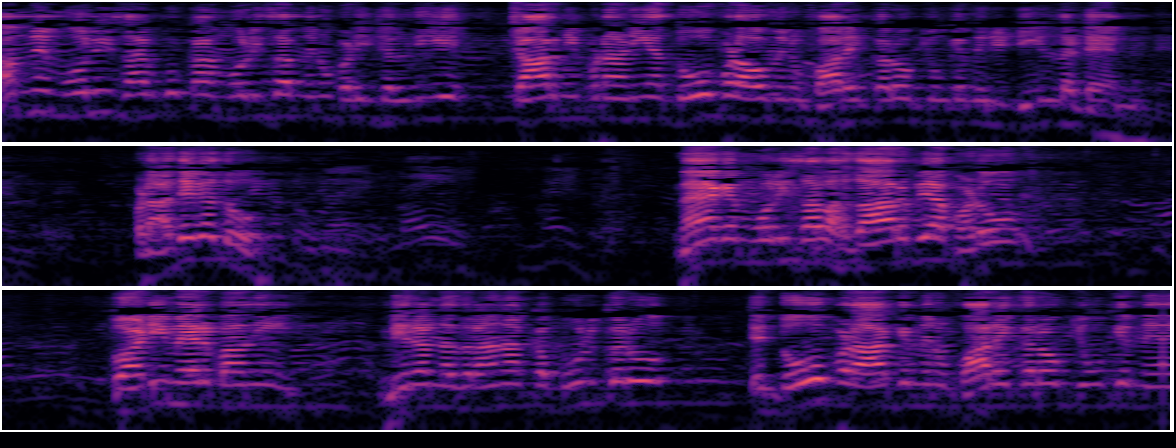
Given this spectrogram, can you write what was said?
ہم نے مولوی صاحب کو کہا، مولوی صاحب میرے بڑی جلدی ہے۔ چار نہیں پڑھانی دو پڑھاؤ میرے فارغ کرو کیونکہ میری ڈیل کا ٹائم ہے۔ پڑھا دے گا دو؟ میں کہ مولوی صاحب، ہزار روپیہ پڑھو تھوڑی مہربانی، میرا نظرانہ قبول کرو۔ تے دو پڑھا کے میرے فارغ کرو کیونکہ میں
